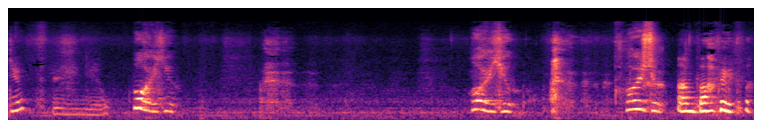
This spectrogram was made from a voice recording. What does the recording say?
do for you? Who are you? Who are you? Who are you? I'm Bobby Filet.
